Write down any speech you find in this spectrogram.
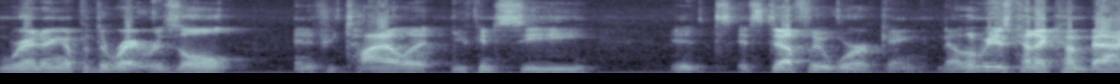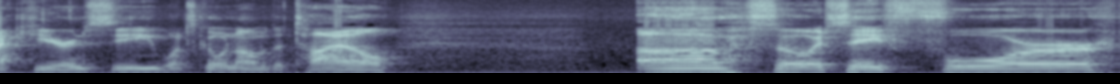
we're ending up with the right result, and if you tile it, you can see it's, it's definitely working. Now let me just kind of come back here and see what's going on with the tile. Uh, so it's a 4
